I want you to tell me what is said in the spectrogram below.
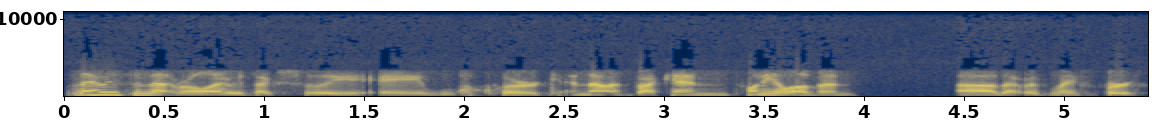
When I was in that role, I was actually a law clerk, and that was back in 2011. Uh, that was my first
